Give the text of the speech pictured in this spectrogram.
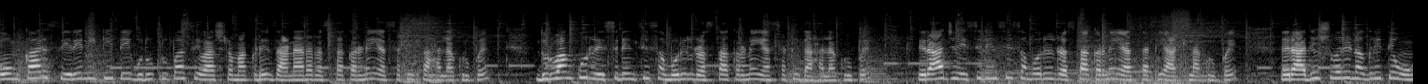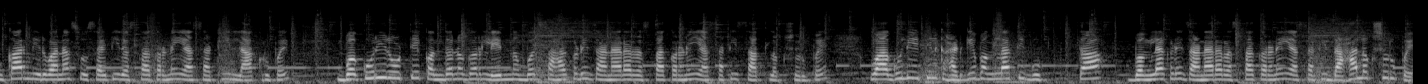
ओमकार सेरेनिटी ते गुरुकृपा सेवाश्रमाकडे जाणारा रस्ता करणे यासाठी सहा लाख रुपये. दुर्वांकूर रेसिडेन्सी समोरील रस्ता करणे यासाठी दहा लाख रुपये. राज रेसिडेन्सी समोरील रस्ता करणे यासाठी आठ लाख रुपये. राधेश्वरी नगरी ते ओंकार निर्वाणा सोसायटी रस्ता करणे यासाठी लाख रुपये. बकोरी रोड ते कंदनगर लेन नंबर सहाकडे जाणारा रस्ता करणे यासाठी सात लक्ष रुपये. वाघोली येथील घाटगे बंगला ते गुप्ता बंगल्याकडे जाणारा रस्ता करणे यासाठी दहा लक्ष रुपये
